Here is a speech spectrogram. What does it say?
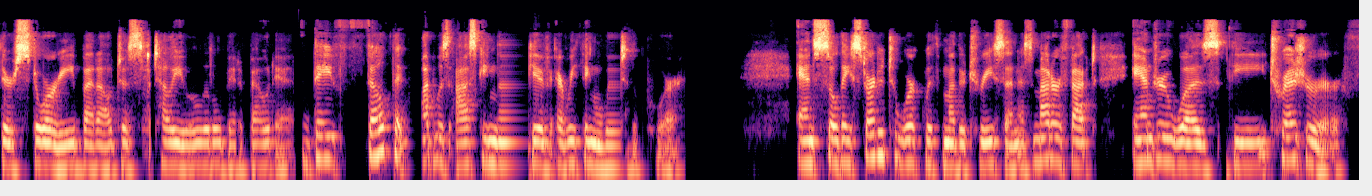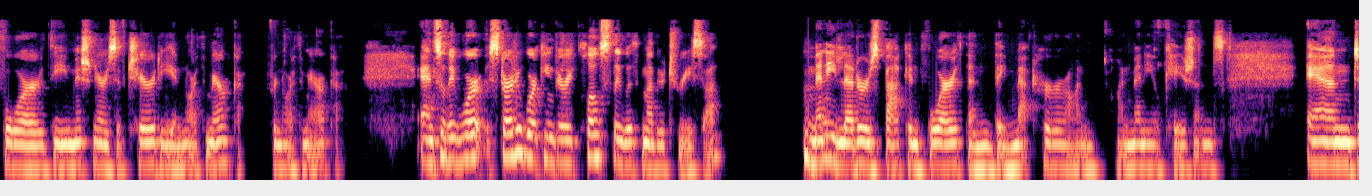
their story, but I'll just tell you a little bit about it. They felt that God was asking them to give everything away to the poor. And so they started to work with Mother Teresa. And as a matter of fact, Andrew was the treasurer for the Missionaries of Charity in North America, for North America. And so they were started working very closely with Mother Teresa many letters back and forth, and they met her on on many occasions. And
